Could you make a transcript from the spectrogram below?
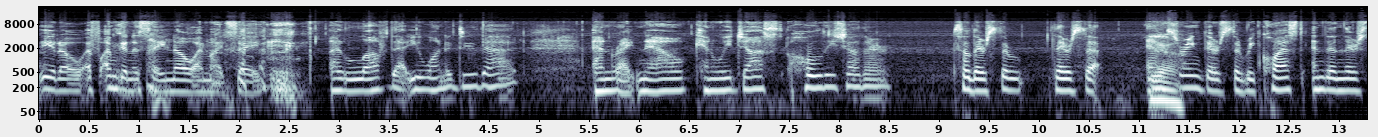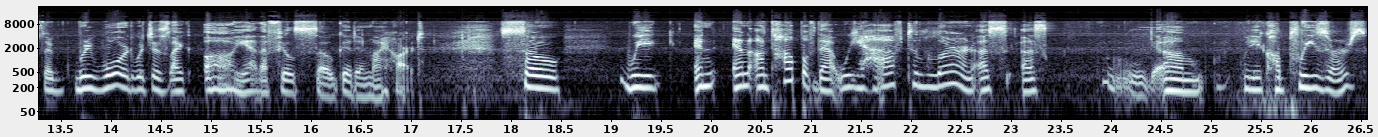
you know, if I'm going to say no, I might say, I love that you want to do that. And right now, can we just hold each other? So there's the there's the Yeah. answering, there's the request, and then there's the reward, which is like, oh yeah, that feels so good in my heart. So we and and on top of that, we have to learn us us um, what do you call pleasers?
